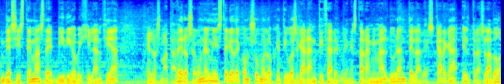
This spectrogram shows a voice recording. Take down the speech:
de sistemas de videovigilancia en los mataderos, según el Ministerio de Consumo, el objetivo es garantizar el bienestar animal durante la descarga, el traslado,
